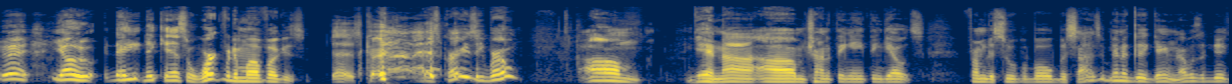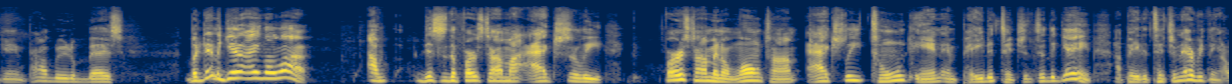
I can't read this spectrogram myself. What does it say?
damn. Yo, they they cancel work for the motherfuckers. That's crazy. That's crazy, bro. Um, yeah, nah. I'm trying to think anything else from the Super Bowl besides it being a good game. That was a good game, probably the best. But then again, I ain't gonna lie. I this is the first time I actually, first time in a long time, actually tuned in and paid attention to the game. I paid attention to everything. I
